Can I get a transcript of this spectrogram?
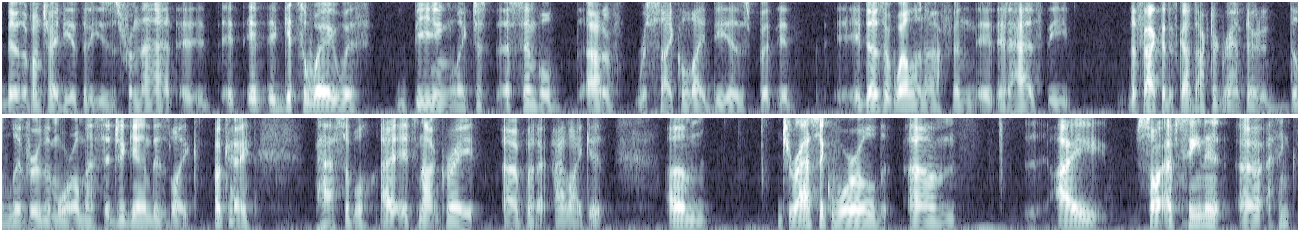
there's a bunch of ideas that it uses from that. It, it it it gets away with being like just assembled out of recycled ideas, but it it does it well enough, and it, it has the the fact that it's got Dr. Grant there to deliver the moral message again is like okay, passable. I, it's not great, uh, but I, I like it. Um, Jurassic World. Um, I saw. I've seen it. Uh, I think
